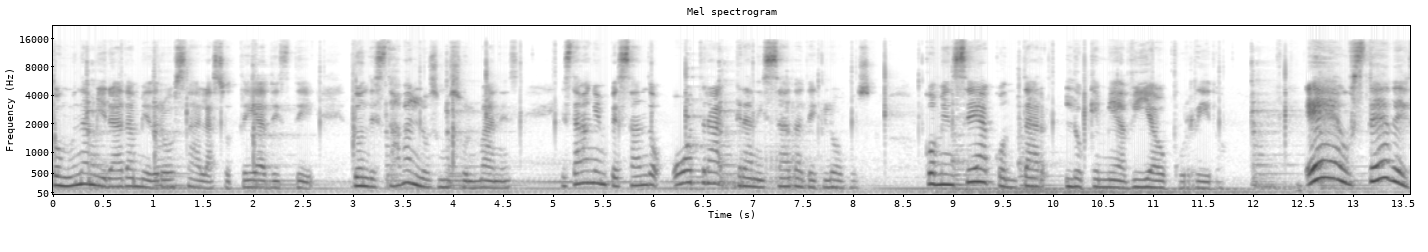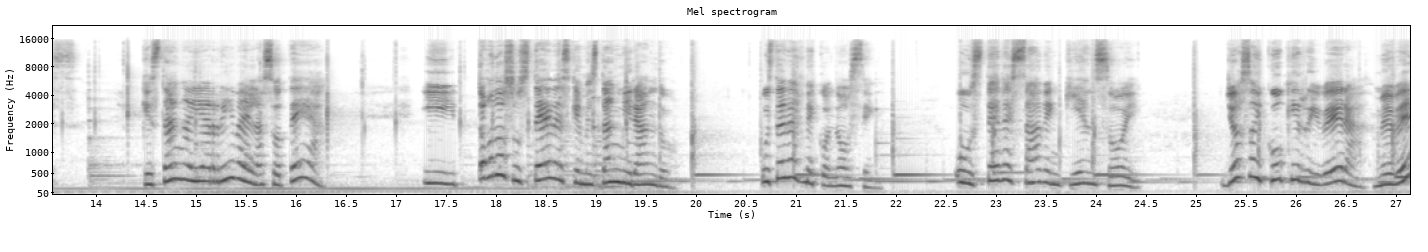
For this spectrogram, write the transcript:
Con una mirada medrosa a la azotea desde donde estaban los musulmanes, estaban empezando otra granizada de globos, comencé a contar lo que me había ocurrido. ¡Eh, ustedes! Que están ahí arriba en la azotea. Y todos ustedes que me están mirando. Ustedes me conocen. Ustedes saben quién soy. Yo soy Cookie Rivera. ¿Me ven?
